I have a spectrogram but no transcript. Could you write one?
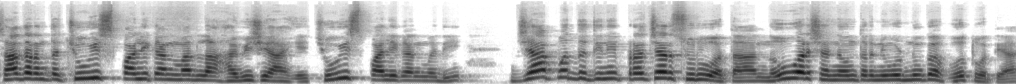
साधारणतः चोवीस पालिकांमधला हा विषय आहे. चोवीस पालिकांमध्ये ज्या पद्धतीने प्रचार सुरू होता नऊ वर्षानंतर निवडणुका होत होत्या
